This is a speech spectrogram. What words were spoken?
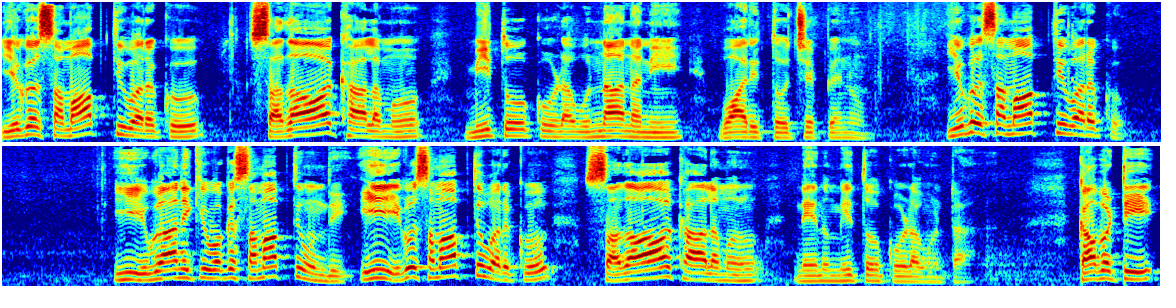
యుగ సమాప్తి వరకు సదాకాలము మీతో కూడా ఉన్నానని వారితో చెప్పాను. యుగ సమాప్తి వరకు. ఈ యుగానికి ఒక సమాప్తి ఉంది. ఈ యుగ సమాప్తి వరకు సదాకాలము నేను మీతో కూడా ఉంటా. కాబట్టి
